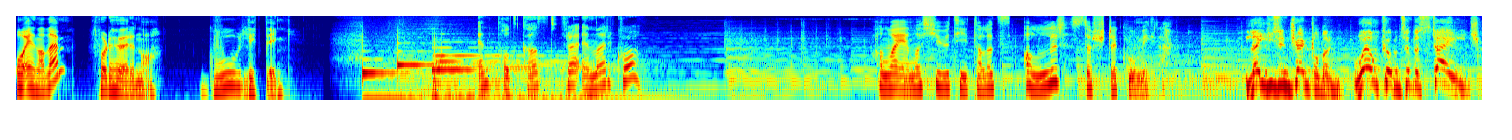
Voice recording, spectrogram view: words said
Og en av dem får du høre nå. God lytting. En podkast fra NRK. Han var en av 2010-tallets aller største komikere. Ladies and gentlemen, welcome to the stage,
